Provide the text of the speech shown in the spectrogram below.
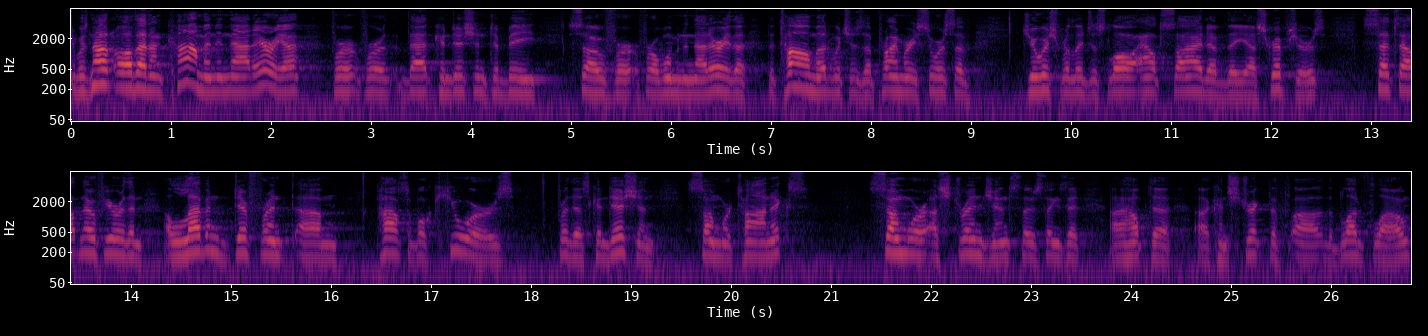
It was not all that uncommon in that area for, for that condition to be so for, for a woman in that area. The, the Talmud, which is a primary source of Jewish religious law outside of the uh, scriptures, sets out no fewer than 11 different um, possible cures for this condition. Some were tonics, some were astringents, those things that uh, help to uh, constrict the, uh, the blood flow.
